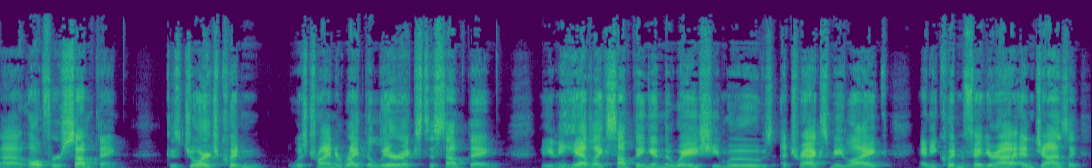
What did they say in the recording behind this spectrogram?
uh, oh for something because George couldn't was trying to write the lyrics to something, and he had like something in the way she moves attracts me like, and he couldn't figure out. And John's like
